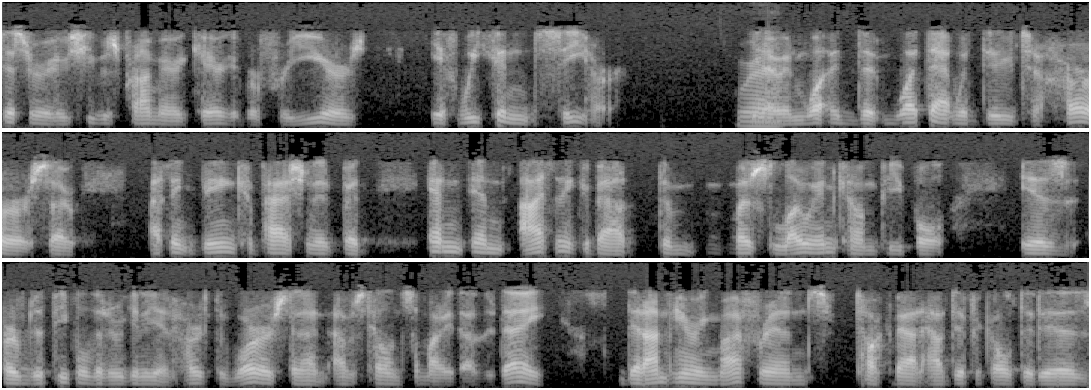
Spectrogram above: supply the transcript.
sister, who she was primary caregiver for years, if we couldn't see her, right. you know, and what the, what that would do to her. So I think being compassionate, but and and I think about the most low income people is or the people that are going to get hurt the worst. And I, I was telling somebody the other day, that I'm hearing my friends talk about how difficult it is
